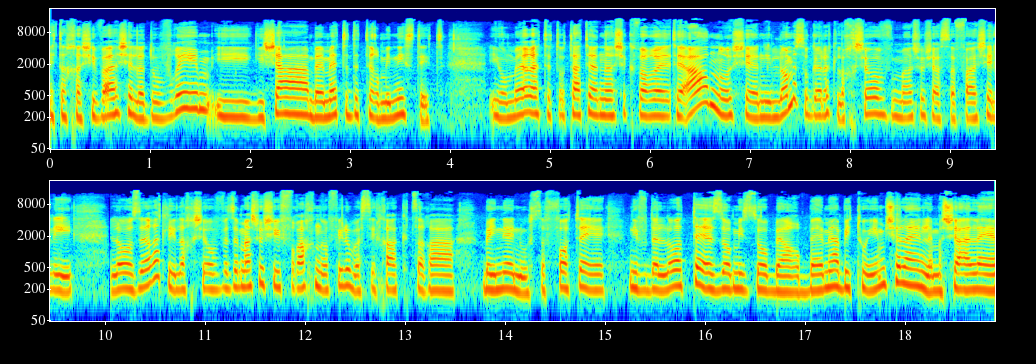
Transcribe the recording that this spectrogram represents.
את החשיבה של הדוברים, היא גישה באמת דטרמיניסטית. היא אומרת את אותה טענה שכבר אה, תיארנו, שאני לא מסוגלת לחשוב משהו שהשפה שלי לא עוזרת לי לחשוב, וזה משהו שהפרחנו אפילו בשיחה הקצרה בינינו. שפות אה, נבדלות אה, זו מזו בהרבה מהביטויים שלהן, למשל אה,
